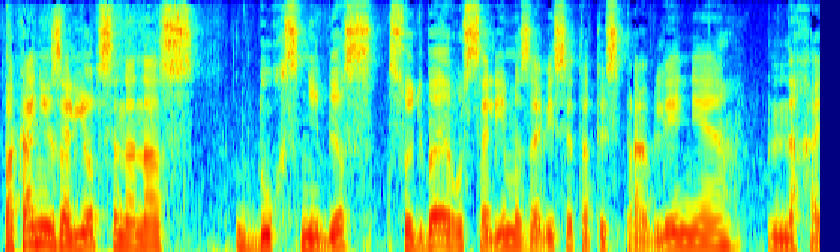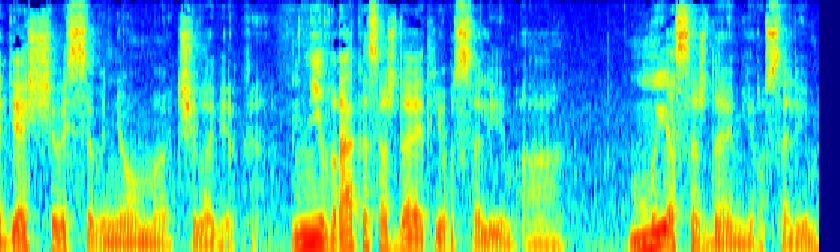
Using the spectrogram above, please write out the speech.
Пока не зальется на нас дух с небес, судьба Иерусалима зависит от исправления находящегося в нем человека. Не враг осаждает Иерусалим, а мы осаждаем Иерусалим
